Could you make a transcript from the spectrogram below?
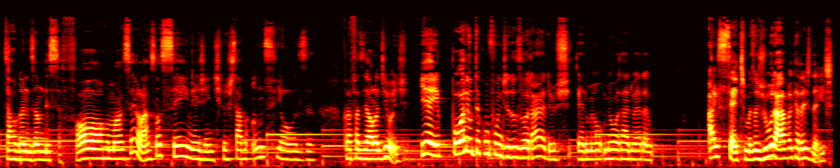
está organizando dessa forma, sei lá, só sei, minha gente, que eu estava ansiosa para fazer a aula de hoje. E aí, por eu ter confundido os horários, era meu, meu horário era às sete, mas eu jurava que era às dez.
